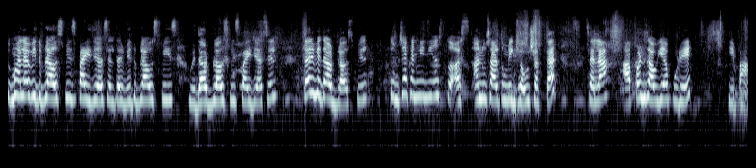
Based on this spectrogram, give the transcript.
तुम्हाला विथ ब्लाऊज पीस पाहिजे असेल तर with blouse piece without blouse piece पाहिजे असेल तर विदाऊट ब्लाऊज पीस तुमच्या कन्व्हिनियन्स अनुसार तुम्ही घेऊ शकतात. चला आपण जाऊया पुढे. ही पहा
